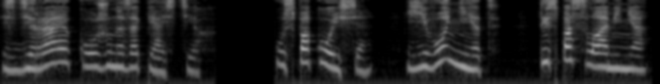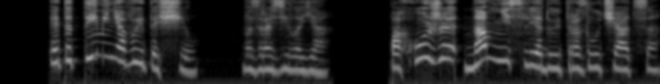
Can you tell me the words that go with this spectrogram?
сдирая кожу на запястьях. «Успокойся, его нет, ты спасла меня». «Это ты меня вытащил?» — возразила я. «Похоже, нам не следует разлучаться».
